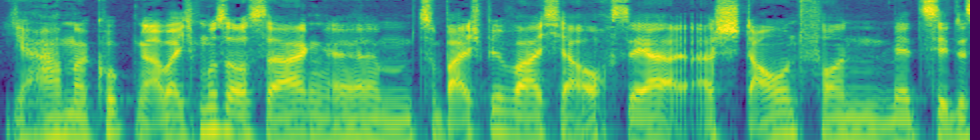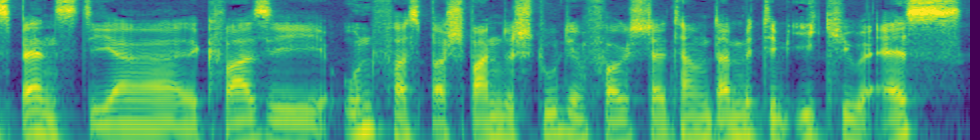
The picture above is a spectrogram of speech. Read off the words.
Ja, mal gucken. Aber ich muss auch sagen, ähm, zum Beispiel war ich ja auch sehr erstaunt von Mercedes-Benz, die ja quasi unfassbar spannende Studien vorgestellt haben, dann mit dem EQS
